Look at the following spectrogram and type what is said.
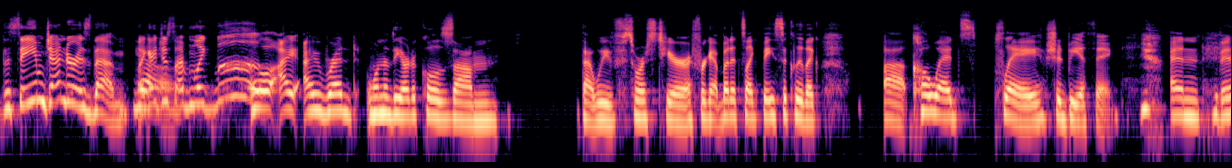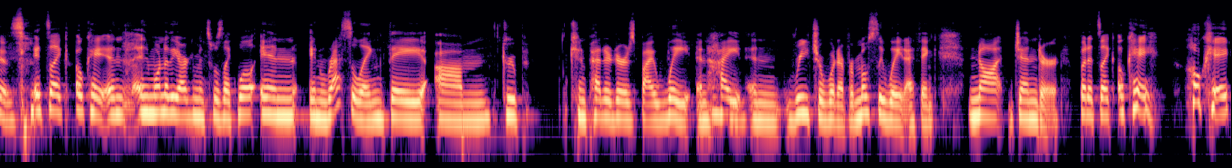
the same gender as them. Like I just, I'm like, Ugh. Well, I, I read one of the articles um, that we've sourced here. I forget, but it's like basically like uh, co-ed's play should be a thing. And It is. It's like okay, and and one of the arguments was like, well, in in wrestling they um, group competitors by weight and Mm-hmm. height and reach or whatever, mostly weight, I think, not gender. But it's like okay. Okay,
